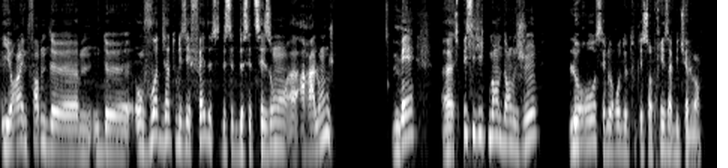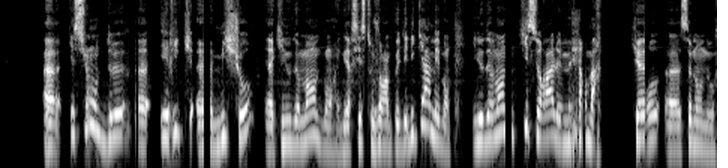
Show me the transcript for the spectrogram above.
il y aura une forme de, de, on voit déjà tous les effets de, cette, de cette, saison à rallonge, mais spécifiquement dans le jeu, l'euro, c'est l'euro de toutes les surprises habituellement. question de Eric Michaud qui nous demande, bon, exercice toujours un peu délicat, mais bon, il nous demande qui sera le meilleur marqueur que selon nous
